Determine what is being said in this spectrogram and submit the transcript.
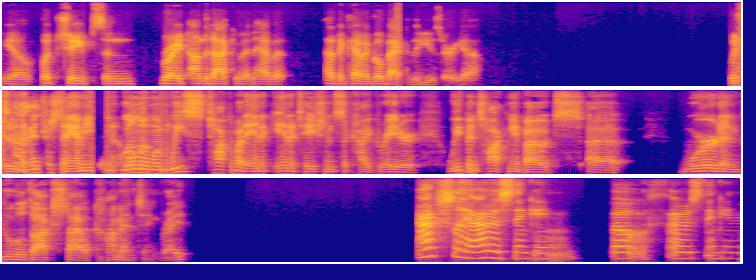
you know put shapes and write on the document and have it have the have it go back to the user. Yeah. Which That's is kind of interesting. I mean, Wilma, when we talk about anno- annotation Sakai Grader, we've been talking about uh, Word and Google Docs style commenting, right? Actually, I was thinking both. I was thinking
